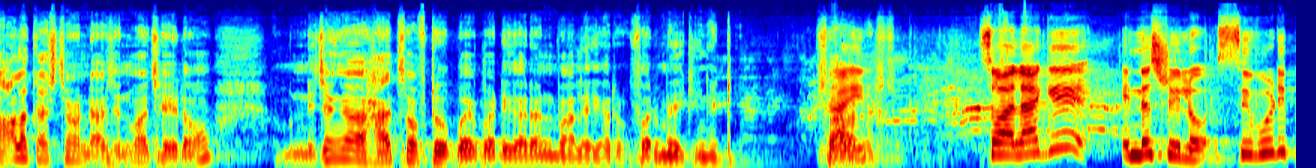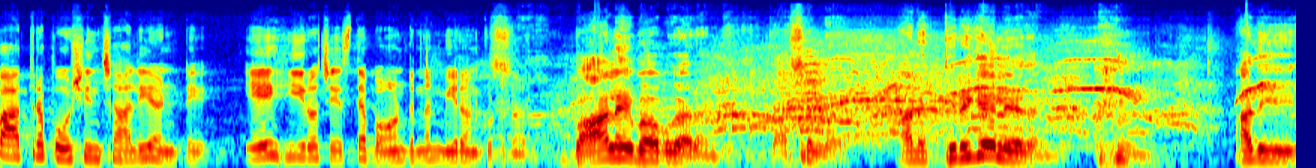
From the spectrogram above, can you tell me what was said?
చాలా కష్టం అండి ఆ సినిమా చేయడం. నిజంగా హ్యాట్స్ ఆఫ్ టు బోయపాటి గారు అండ్ బాలయ్య గారు ఫర్ మేకింగ్ ఇట్ చాలా. కష్టం. సో అలాగే ఇండస్ట్రీలో శివుడి పాత్ర పోషించాలి అంటే ఏ హీరో చేస్తే బాగుంటుందని మీరు అనుకుంటున్నారు? బాలయ్య బాబు గారు అండి అసలు ఆయనకి తిరిగే లేదండి. అది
